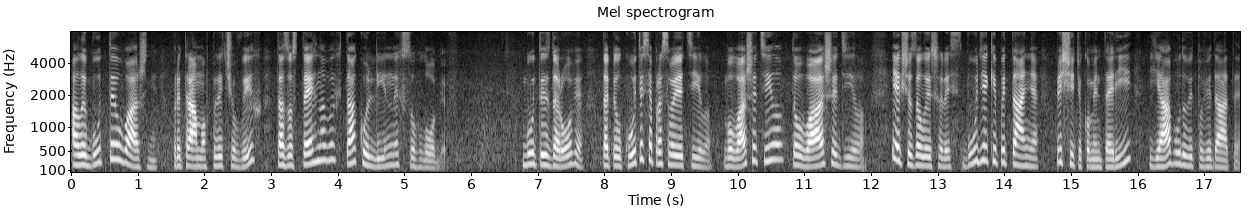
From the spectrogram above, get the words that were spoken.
але будьте уважні при травмах плечових та зостегнових та колінних суглобів. Будьте здорові та пілкуйтеся про своє тіло, бо ваше тіло то ваше діло. Якщо залишились будь-які питання, пишіть у коментарі, я буду відповідати.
